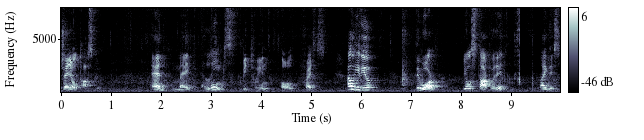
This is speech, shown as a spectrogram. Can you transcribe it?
general task. And make links between all phrases. I'll give you the word. You'll start with it like this.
